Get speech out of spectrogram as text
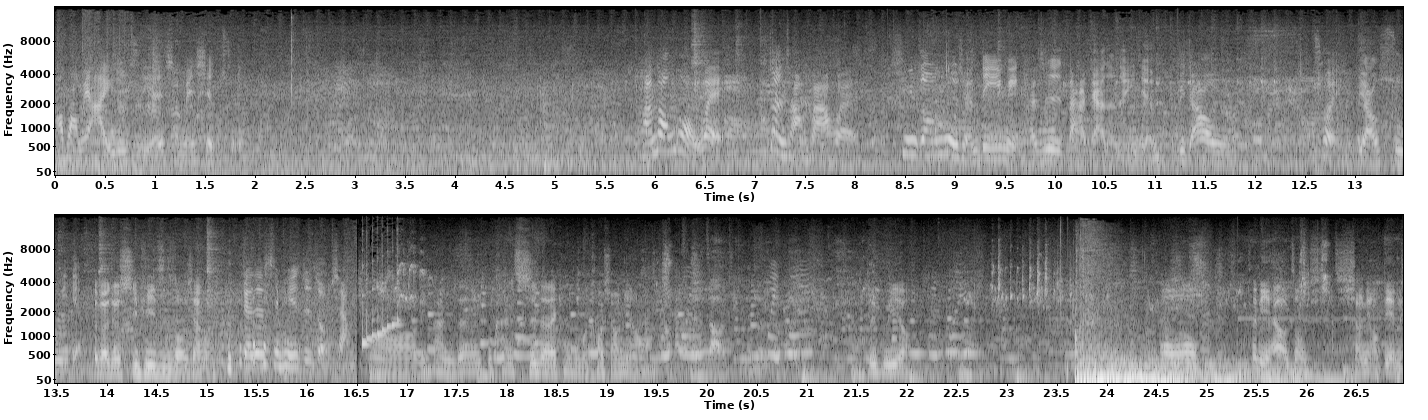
然后旁边阿姨就直接上面现搓。传统口味，正常发挥。心中目前第一名还是大家的那一间，比较脆，比较酥一点，这个就 CP 值走向了。觉得 CP 值走向。哦，你看你在那边不看吃的，来看什么烤小鸟哦，会不会？不一哦。哦哦，这里还有这种小鸟店呢。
